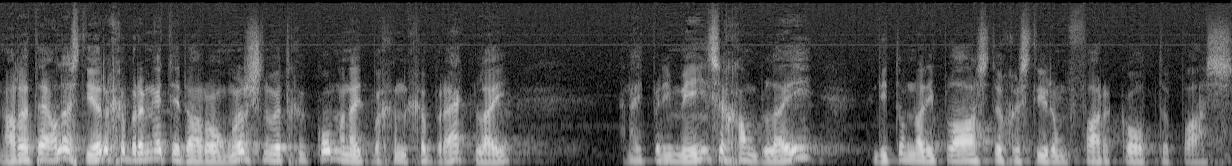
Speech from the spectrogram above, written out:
Nadat hy alles deurgebring het, het daar hongersnood gekom en hy het begin gebrek ly en hy het by die mense gaan bly en dit hom na die plaas toe gestuur om varke op te pas.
